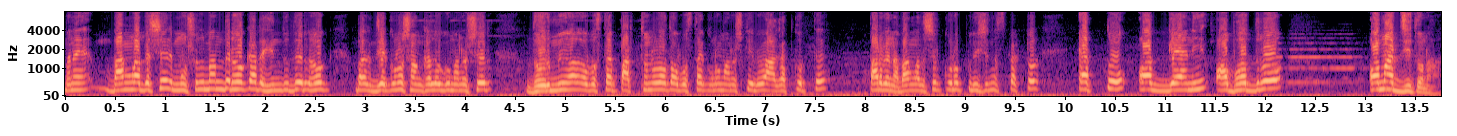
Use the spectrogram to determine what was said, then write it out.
মানে বাংলাদেশের মুসলমানদের হোক আর হিন্দুদের হোক বা যে কোনো সংখ্যালঘু মানুষের ধর্মীয় অবস্থায়, প্রার্থনারত অবস্থায় কোনো মানুষকে এভাবে আঘাত করতে পারবে না। বাংলাদেশের কোনো পুলিশ ইন্সপেক্টর এত অজ্ঞানী, অভদ্র, অমার্জিত না,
